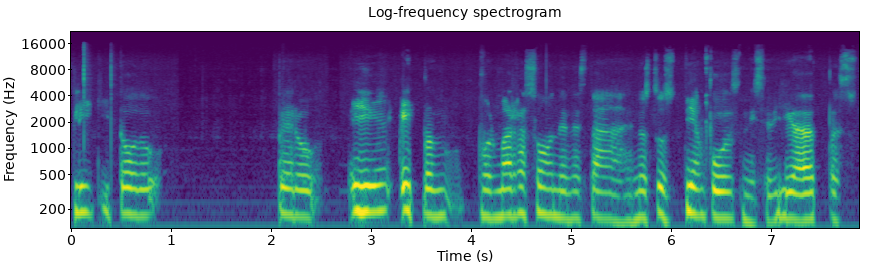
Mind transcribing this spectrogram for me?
clic y todo, pero y, y por, más razón en esta en estos tiempos ni se diga pues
